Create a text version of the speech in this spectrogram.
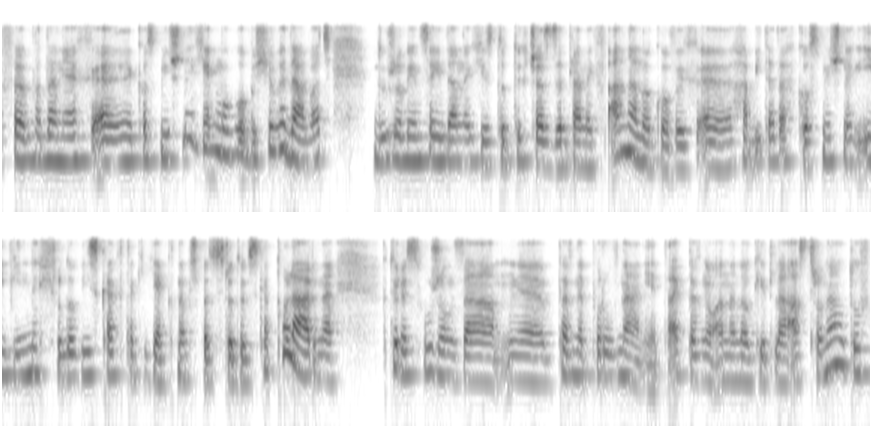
w badaniach e, kosmicznych, jak mogłoby się wydawać. Dużo więcej danych jest dotychczas zebranych w analogowych e, habitatach kosmicznych i w innych środowiskach, takich jak na przykład środowiska polarne, które służą za e, pewne porównanie, tak, pewną analogię dla astronautów,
